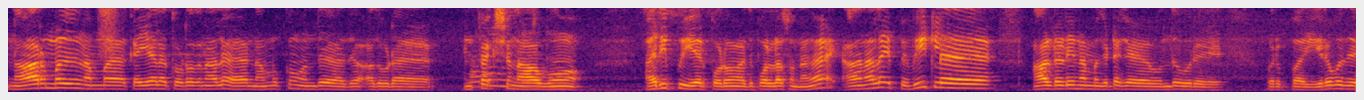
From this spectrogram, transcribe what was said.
நார்மல் நம்ம கையால் தொடுறதுனால நமக்கும் வந்து அது அதோட இன்ஃபெக்ஷன் ஆகும் அரிப்பு ஏற்படும் அது போலலாம் சொன்னாங்க. அதனால் இப்போ வீட்டில் ஆல்ரெடி நம்மக்கிட்ட வந்து ஒரு ஒரு ப இருபது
